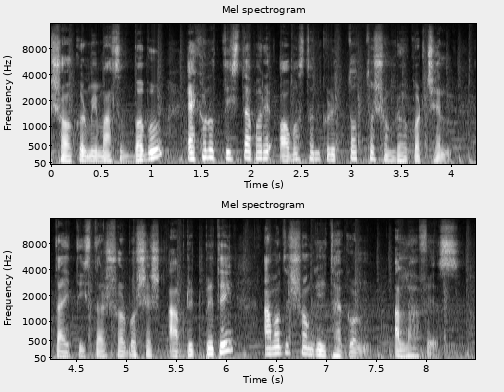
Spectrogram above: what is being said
সহকর্মী মাসুদ বাবু এখনও তিস্তা পারে অবস্থান করে তথ্য সংগ্রহ করছেন। তাই তিস্তার সর্বশেষ আপডেট পেতে আমাদের সঙ্গেই থাকুন। আল্লাহ হাফেজ।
